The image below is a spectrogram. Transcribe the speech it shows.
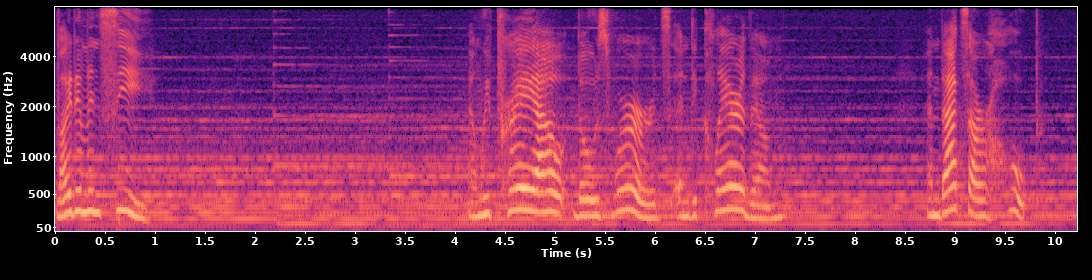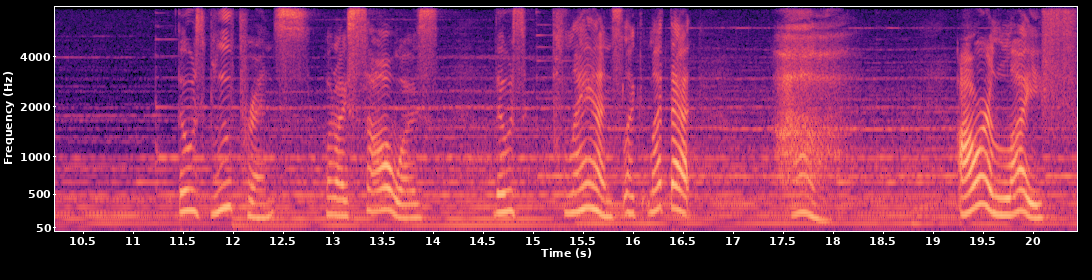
Vitamin C. And we pray out those words and declare them, and that's our hope. Those blueprints, what I saw was those plans, like let that, our life,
